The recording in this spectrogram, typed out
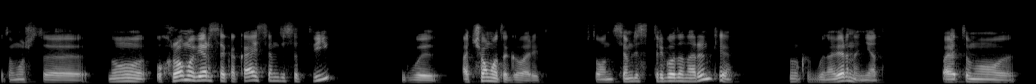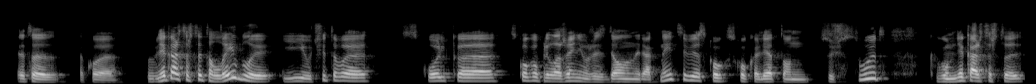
потому что, ну, у Chrome версия какая? 73? Вы, о чем это говорит? что он 73 года на рынке? Ну, как бы, наверное, нет. Поэтому это такое... Мне кажется, что это лейблы, и учитывая, сколько, сколько приложений уже сделано на React Native, сколько, сколько лет он существует, как бы мне кажется, что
